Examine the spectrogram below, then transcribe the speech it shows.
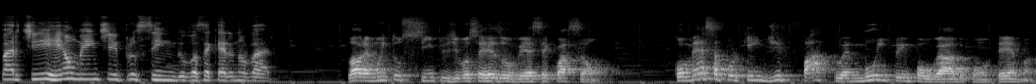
partir realmente para o sim do você quer inovar? Laura, é muito simples de você resolver essa equação. Começa por quem de fato é muito empolgado com o tema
